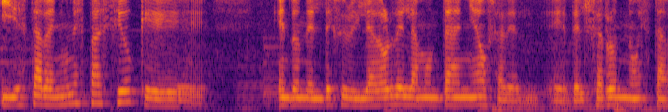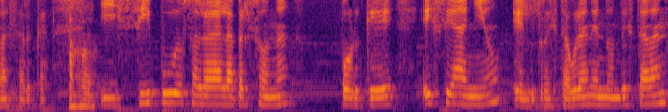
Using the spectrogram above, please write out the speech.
y estaba en un espacio que en donde el desfibrilador de la montaña, o sea, del, eh, del cerro, no estaba cerca. Y sí pudo salvar a la persona porque ese año el restaurante en donde estaban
